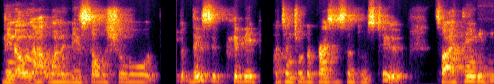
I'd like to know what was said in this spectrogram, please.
you know not want to be social this could be potential depressive symptoms too so i think mm-hmm.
